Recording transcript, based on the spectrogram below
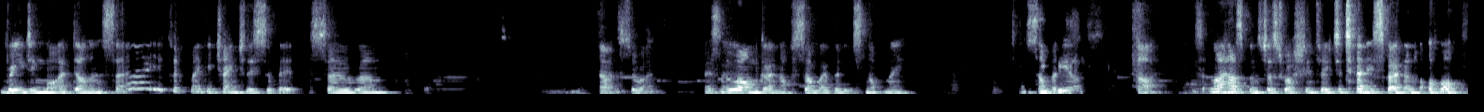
reading what I've done and saying, oh, you could maybe change this a bit. So um, that's all right. There's an alarm going off somewhere, but it's not me. It's somebody else. Oh, my husband's just rushing through to turn his phone alarm off.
